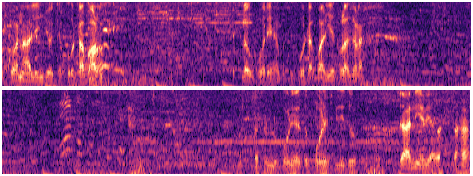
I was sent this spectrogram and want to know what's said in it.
ફોન આલીને જો કે ફોટા પાડો. એટલો ઊભો રહે પછી ફોટા પાડીએ થોડા ઘણા. મસ્ત ઠંડુ પાણી હતું, પાણી પી લીધું. ચાની એવી અવસ્થા, હા.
